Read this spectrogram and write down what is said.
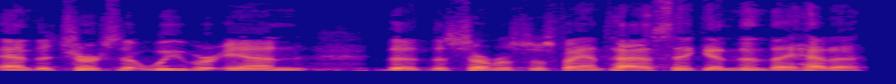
And the church that we were in, the, the service was fantastic. And then they had a,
